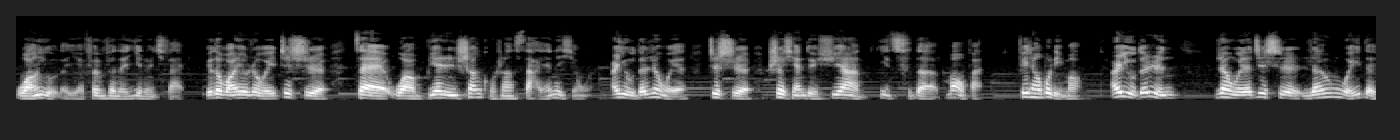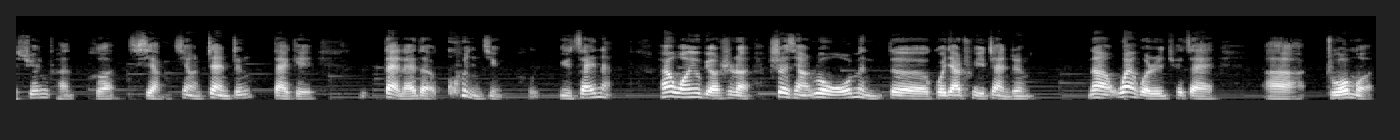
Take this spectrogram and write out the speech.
网友呢也纷纷的议论起来。有的网友认为这是在往别人伤口上撒盐的行为，而有的认为这是涉嫌对“叙利亚”一词的冒犯，非常不礼貌。而有的人认为呢，这是人为的宣传和想象战争带给带来的困境和与灾难。还有网友表示呢，设想若我们的国家处于战争，那外国人却在啊琢磨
